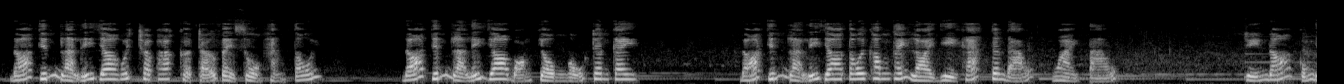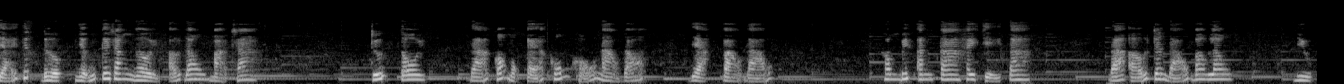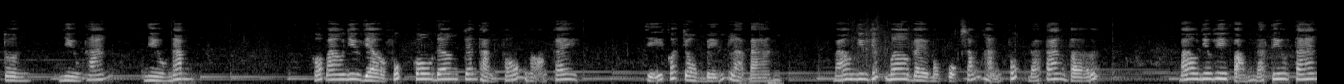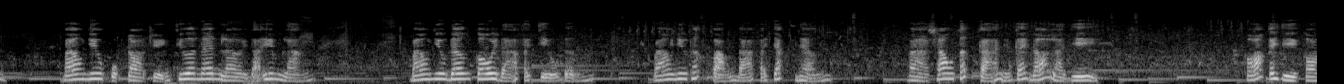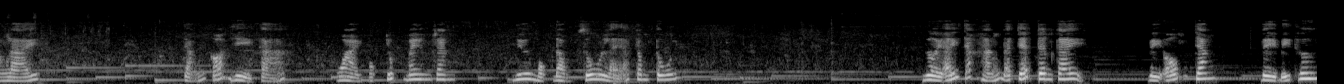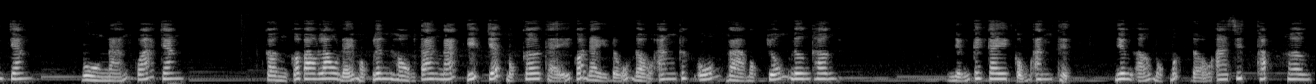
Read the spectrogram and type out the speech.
Đó chính là lý do Richard Parker trở về xuồng hàng tối. Đó chính là lý do bọn chồn ngủ trên cây. Đó chính là lý do tôi không thấy loài gì khác trên đảo ngoài tảo. Chuyện đó cũng giải thích được những cái răng người ở đâu mà ra. Trước tôi đã có một kẻ khốn khổ nào đó dạt vào đảo. Không biết anh ta hay chị ta đã ở trên đảo bao lâu, nhiều tuần, nhiều tháng, nhiều năm. Có bao nhiêu giờ phút cô đơn trên thành phố ngọn cây chỉ có chồn biển là bạn. Bao nhiêu giấc mơ về một cuộc sống hạnh phúc đã tan vỡ. Bao nhiêu hy vọng đã tiêu tan. Bao nhiêu cuộc trò chuyện chưa nên lời đã im lặng. Bao nhiêu đơn côi đã phải chịu đựng. Bao nhiêu thất vọng đã phải chấp nhận. Và sau tất cả những cái đó là gì? Có cái gì còn lại? Chẳng có gì cả, ngoài một chút men răng, như một đồng xu lẻ trong túi. Người ấy chắc hẳn đã chết trên cây. Vì ốm chăng? Vì bị thương chăng? Buồn nản quá chăng? Cần có bao lâu để một linh hồn tan nát giết chết một cơ thể có đầy đủ đồ ăn thức uống và một chốn nương thân? Những cái cây cũng ăn thịt, nhưng ở một mức độ axit thấp hơn,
